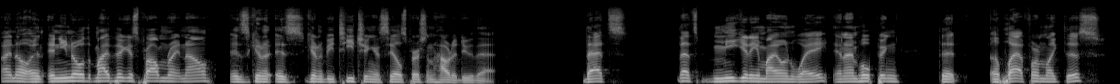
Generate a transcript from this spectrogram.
I know, and, and you know that my biggest problem right now is gonna is gonna be teaching a salesperson how to do that. That's that's me getting in my own way, and I'm hoping that a platform like this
